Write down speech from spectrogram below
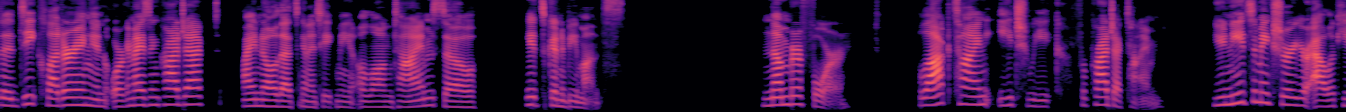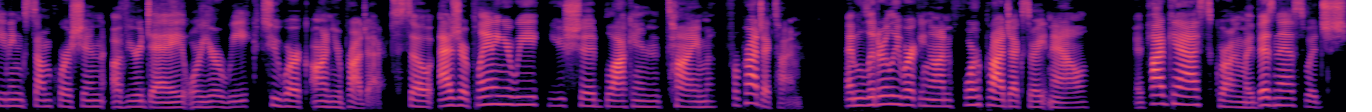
The decluttering and organizing project, I know that's going to take me a long time, so it's going to be months. Number four, block time each week for project time you need to make sure you're allocating some portion of your day or your week to work on your project. So, as you're planning your week, you should block in time for project time. I'm literally working on four projects right now my podcast, growing my business, which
